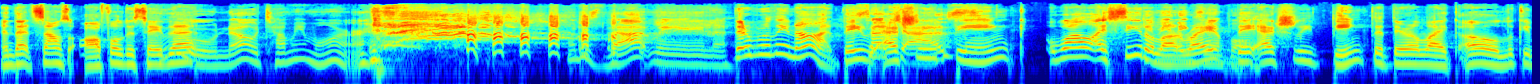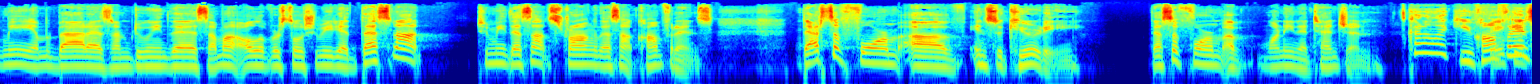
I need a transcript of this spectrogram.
And that sounds awful to say that. Ooh, no, tell me more. what does that mean? They're really not. They Such actually as? think well, I see it Give a lot, right? example. They actually think that they're like, "Oh, look at me. I'm a badass. I'm doing this. I'm all over social media." That's not to me that's not strong, that's not confidence. That's a form of insecurity. That's a form of wanting attention. It's kind of like you confidence fake it is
